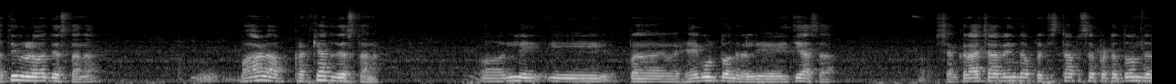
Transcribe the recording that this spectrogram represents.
ಅತಿ ವಿರಳವಾದ ದೇವಸ್ಥಾನ. ಬಹಳ ಪ್ರಖ್ಯಾತ ದೇವಸ್ಥಾನ. ಅಲ್ಲಿ ಈ ಪ್ರ ಹೇಗುಂಟು ಅಂದರೆ ಅಲ್ಲಿ ಇತಿಹಾಸ. ಶಂಕರಾಚಾರ್ಯರಿಂದ ಪ್ರತಿಷ್ಠಾಪಿಸಲ್ಪಟ್ಟದ್ದು ಒಂದು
